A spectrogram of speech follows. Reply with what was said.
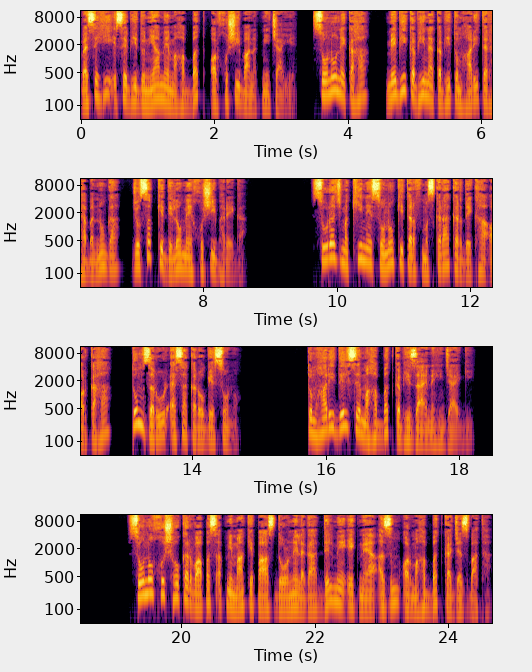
वैसे ही इसे भी दुनिया में मोहब्बत और खुशी बानटनी चाहिए। सोनू ने कहा, मैं भी कभी न कभी तुम्हारी तरह बनूँगा, जो सबके दिलों में खुशी भरेगा। सूरजमक्खी ने सोनू की तरफ़ मुस्करा कर देखा और कहा, तुम ज़रूर ऐसा करोगे सोनू। तुम्हारी दिल से मोहब्बत कभी जाय नहीं जाएगी। सोनू खुश होकर वापस अपनी माँ के पास दौड़ने लगा। दिल में एक नया अज़म और मोहब्बत का जज्बा था।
